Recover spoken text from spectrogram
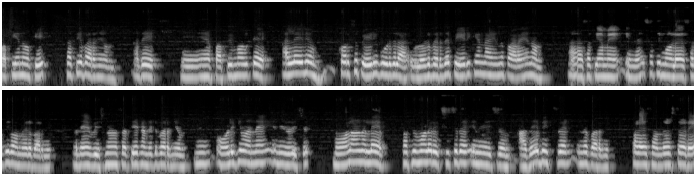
പപ്പിയെ നോക്കി സത്യ പറഞ്ഞു അതെ പപ്പി പപ്പിമോൾക്ക് അല്ലെങ്കിലും കുറച്ച് പേടി കൂടുതലാ. ഇവളോട് വെറുതെ പേടിക്കണ്ട എന്ന് പറയണം. സത്യാമ്മേ എന്ന് സത്യമോൾ സത്യഭാമയോട് പറഞ്ഞു. ഉടനെ വിഷ്ണു സത്യയെ കണ്ടിട്ട് പറഞ്ഞു ഓളിക്ക് വന്നേ എന്ന് ചോദിച്ചു. മോളാണല്ലേ സത്യമോളെ രക്ഷിച്ചത് എന്ന് ചോദിച്ചതും അതേ ബിഗ് എന്ന് പറഞ്ഞു. വളരെ സന്തോഷത്തോടെ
